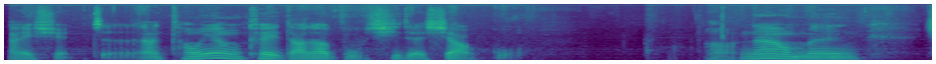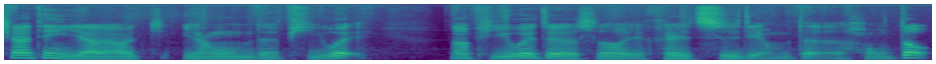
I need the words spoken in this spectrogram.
来选择，那同样可以达到补气的效果。哦，那我们夏天也要要养我们的脾胃。那脾胃这个时候也可以吃一点我们的红豆，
